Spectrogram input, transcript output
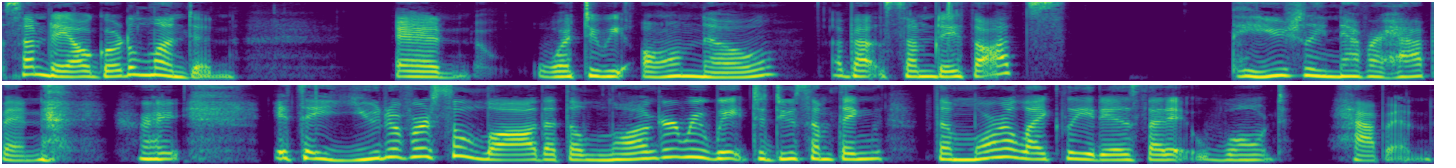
Someday I'll go to London. And what do we all know about someday thoughts? They usually never happen, right? It's a universal law that the longer we wait to do something, the more likely it is that it won't happen.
